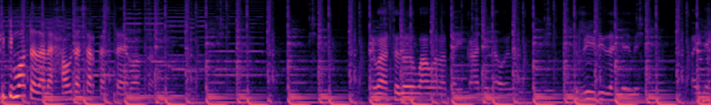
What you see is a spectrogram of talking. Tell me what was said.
किती मोठा झाला हौदा सारखाच तयार वाफा. तेव्हा सगळं वावरात आहे कांदे लावायला. रेडी झालेलं. आहे पहिल्या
